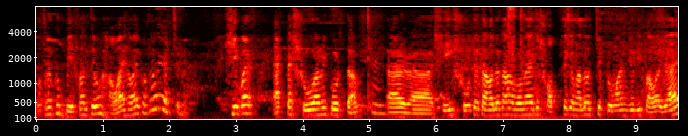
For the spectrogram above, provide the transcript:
কথাটা খুব বেফালতু এবং হাওয়ায় হাওয়ায় কথা হয়ে যাচ্ছে না? এবার একটা শো আমি করতাম আর সেই শোতে তাহলে তো আমার মনে হয় যে সব থেকে ভালো হচ্ছে প্রমাণ যদি পাওয়া যায়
